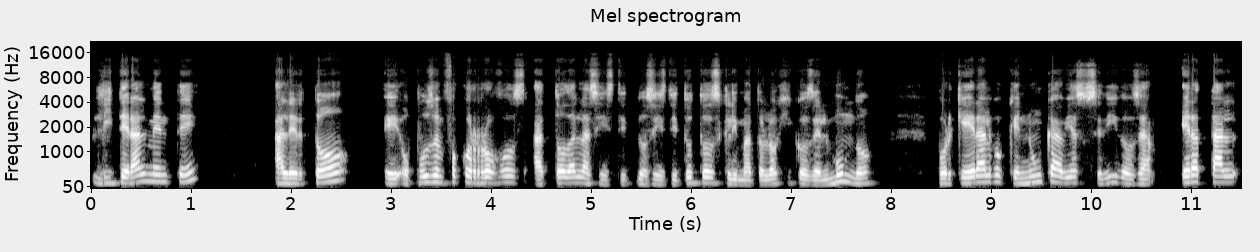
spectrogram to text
literalmente alertó eh, o puso en focos rojos a todos los institutos climatológicos del mundo, porque era algo que nunca había sucedido. O sea, era tal,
